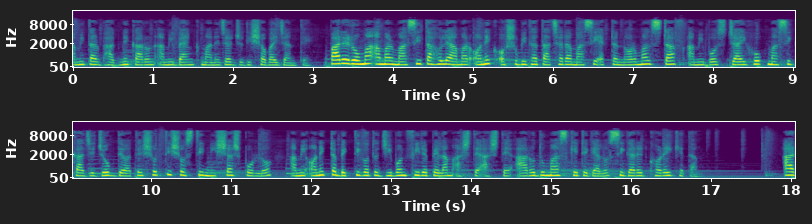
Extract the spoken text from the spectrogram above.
আমি তার ভাগ্নে, কারণ আমি ব্যাংক ম্যানেজার যদি সবাই জানতে পারে। রোমা, আমার মাসি, তাহলে আমার অনেক অসুবিধা। তাছাড়া মাসি একটা নর্মাল স্টাফ, আমি বস, যাই হোক, মাসি কাজে যোগ দেওয়াতে সত্যি স্বস্তির নিঃশ্বাস পড়ল। আমি অনেকটা ব্যক্তিগত জীবন ফিরে পেলাম, আসতে আসতে, আরও দু মাস কেটে গেল, সিগারেট ঘরেই খেতাম। আর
